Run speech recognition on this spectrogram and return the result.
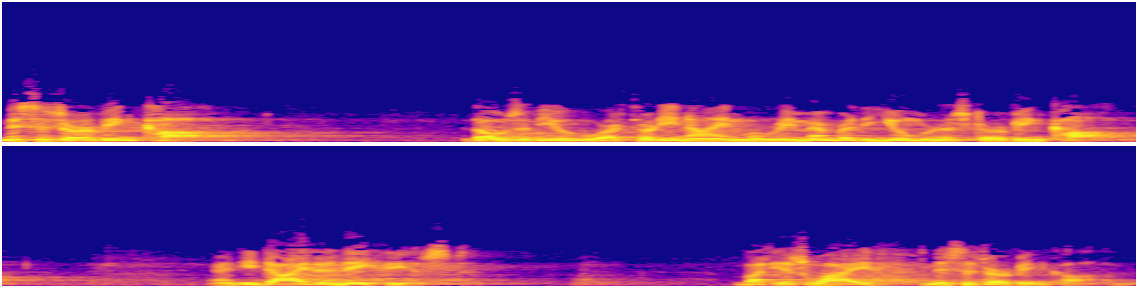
Mrs. Irving Cobb. Those of you who are 39 will remember the humorist Irving Cobb. And he died an atheist. But his wife, Mrs. Irving Cobb,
